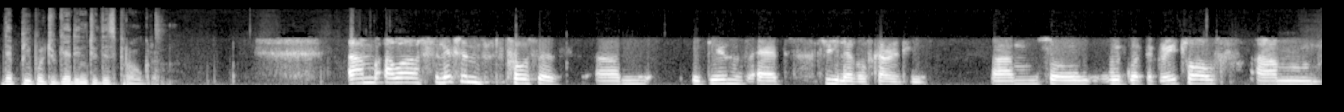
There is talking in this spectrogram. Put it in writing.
the people to get into this program? Um, our selection process um, begins at three levels currently. Um, so we've got the grade 12 um,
